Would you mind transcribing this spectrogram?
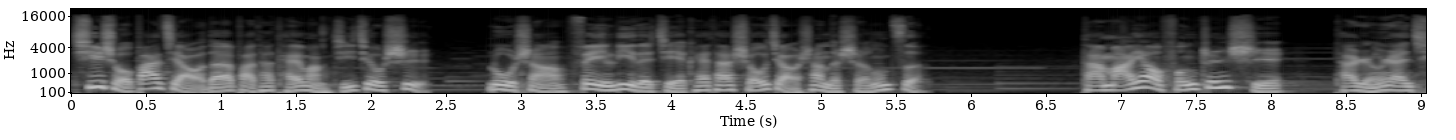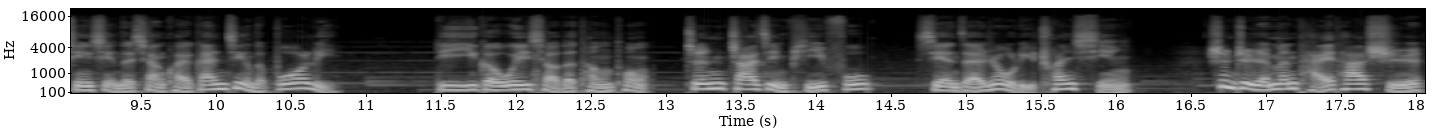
七手八脚的把他抬往急救室。路上费力的解开他手脚上的绳子，打麻药缝针时，他仍然清醒的像块干净的玻璃。第一个微小的疼痛，针扎进皮肤，现在肉里穿行，甚至人们抬他时，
